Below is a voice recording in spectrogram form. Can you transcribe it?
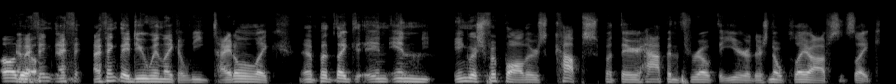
Oh, and I think I think I think they do win like a league title, like uh, but like in in English football, there's cups, but they happen throughout the year. There's no playoffs. It's like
